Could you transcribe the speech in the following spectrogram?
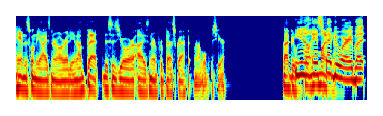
hand this one the Eisner already, and I bet this is your Eisner for best graphic novel this year. I'd be you know, it's on it. February, but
